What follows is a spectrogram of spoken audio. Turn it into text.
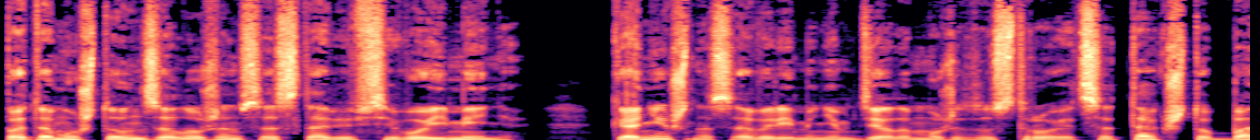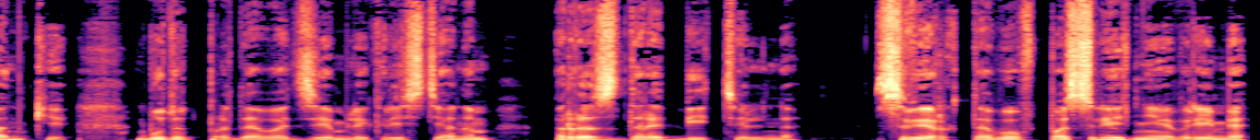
потому что он заложен в составе всего имения. Конечно, со временем дело может устроиться так, что банки будут продавать земли крестьянам раздробительно. Сверх того, в последнее время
